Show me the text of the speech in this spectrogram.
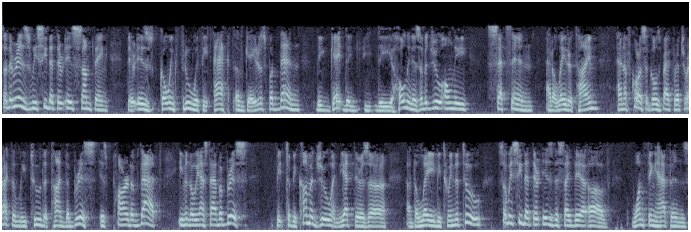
so there is we see that there is something there is going through with the act of Gerus, but then the, the, the holiness of a Jew only sets in at a later time, and of course it goes back retroactively to the time the bris is part of that, even though he has to have a bris to become a Jew, and yet there's a, a delay between the two. So we see that there is this idea of one thing happens,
